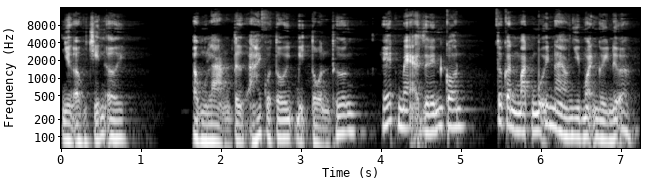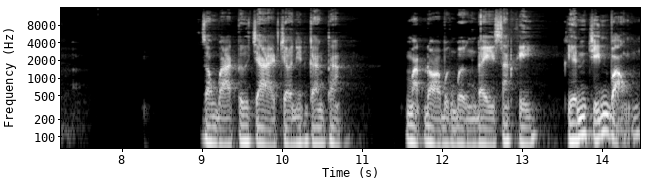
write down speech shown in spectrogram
Nhưng ông Chín ơi, Ông làm tự ái của tôi bị tổn thương, Hết mẹ rồi đến con. Tôi cần mặt mũi nào như mọi người nữa? Dòng bà tư trải trở nên căng thẳng. Mặt đỏ bừng bừng đầy sát khí, Khiến chín vọng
